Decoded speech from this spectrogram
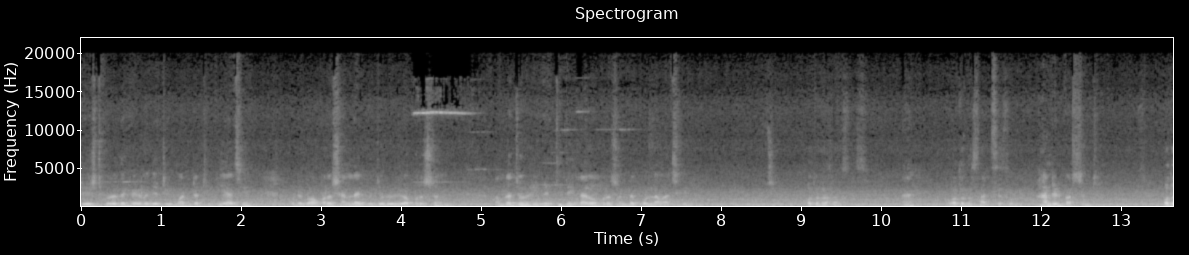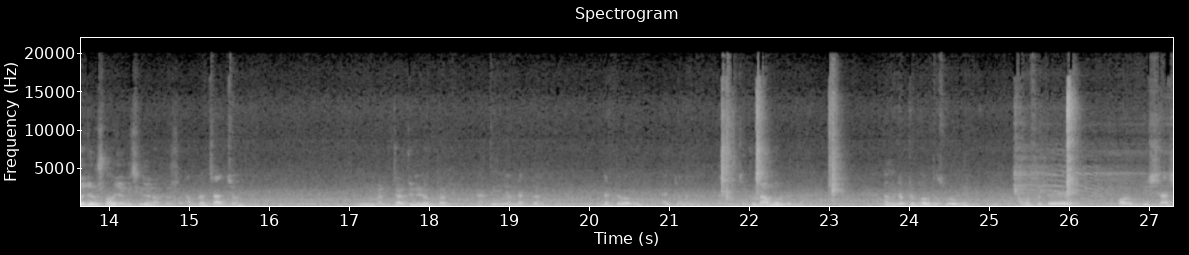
টেস্ট করে দেখা গেলো যে টিউমারটা ঠিকই আছে ওটাকে অপারেশান লাগবে জরুরি অপারেশন আমরা জরুরি ভিত্তিতেই তার অপারেশনটা করলাম আজকে। কতটা সাকসেস হ্যাঁ? কতটা সাকসেস হলো? হান্ড্রেড পার্সেন্ট কতজন সহযোগী ছিলেন আপনার সাথে? আমরা চারজন। মানে চারজনই ডক্টর আর তিনজন ডাক্তার ডাক্তারবাবু একজন একটু নাম বলবেন না আমি ডক্টর ভরতোষ ভৌমিক আমার সাথে অরূপ বিশ্বাস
